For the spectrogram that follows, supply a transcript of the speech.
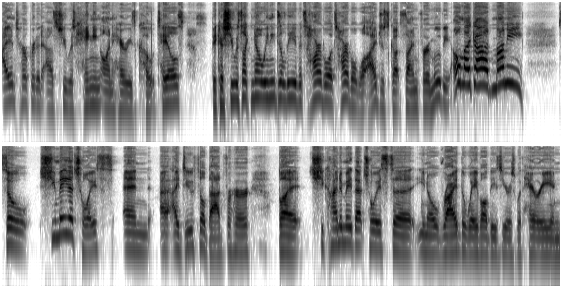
I interpreted as she was hanging on Harry's coattails because she was like, no, we need to leave. It's horrible. It's horrible. Well, I just got signed for a movie. Oh, my God, money. So she made a choice, and I, I do feel bad for her but she kind of made that choice to, you know, ride the wave all these years with Harry. And,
